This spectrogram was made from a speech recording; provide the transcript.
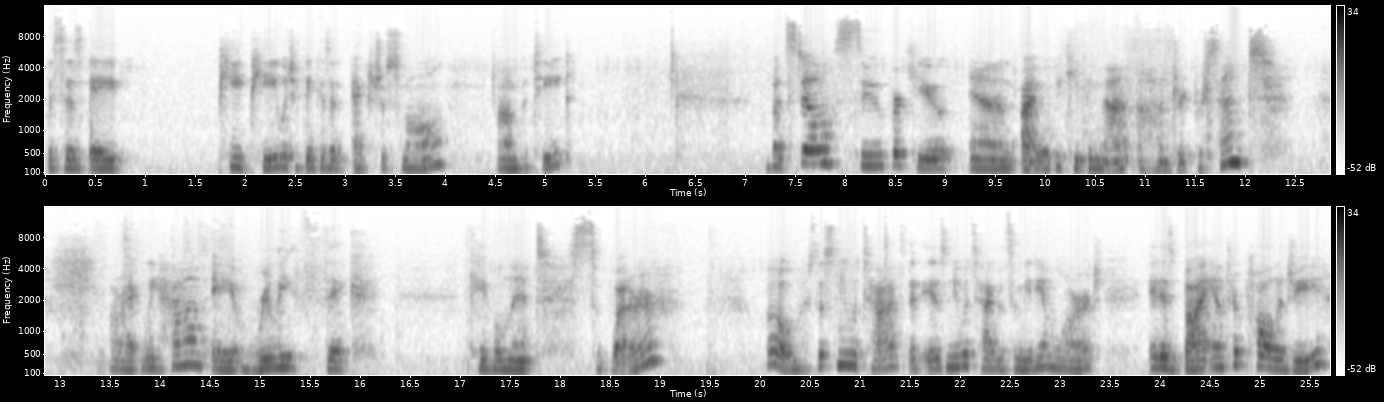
This is a PP, which I think is an extra small, um, petite. But still super cute and I will be keeping that 100%. All right, we have a really thick cable knit sweater. Oh, is this new with tags? It is new with tags. It's a medium large. It is by Anthropologie.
